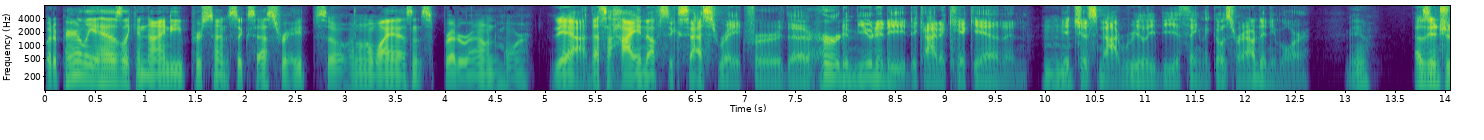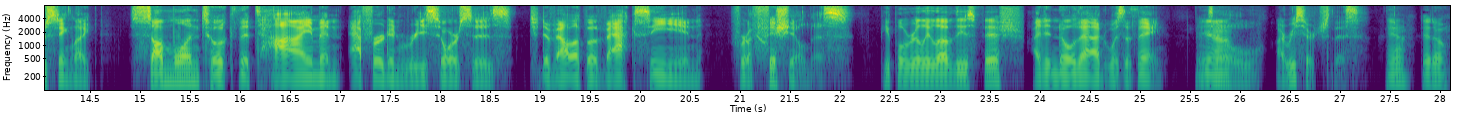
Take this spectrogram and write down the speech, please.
But apparently, it has like a 90% success rate. So I don't know why it hasn't spread around more. Yeah, that's a high enough success rate for the herd immunity to kind of kick in and Mhm. it just not really be a thing that goes around anymore. Yeah. That was interesting. Like someone took the time and effort and resources to develop a vaccine for a fish illness. People really love these fish. I didn't know that was a thing Yeah. until I researched this. Yeah, ditto.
